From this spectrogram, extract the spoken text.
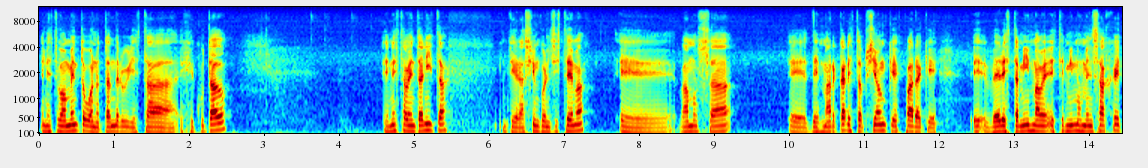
En este momento, bueno, Thunderbird está ejecutado en esta ventanita, integración con el sistema, eh, vamos a eh, desmarcar esta opción que es para que eh, ver esta misma, este mismo mensaje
